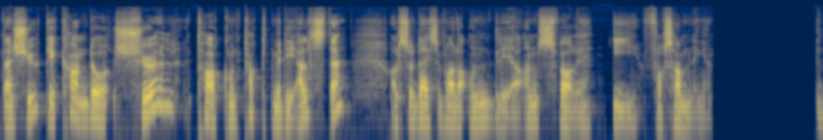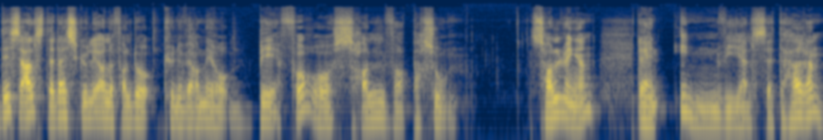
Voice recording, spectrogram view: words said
Den sjuke kan da sjøl ta kontakt med de eldste, altså de som har det åndelige ansvaret i forsamlingen. Disse eldste de skulle i alle fall da kunne være med å be for og salve personen. Salvingen det er en innvielse til Herren,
